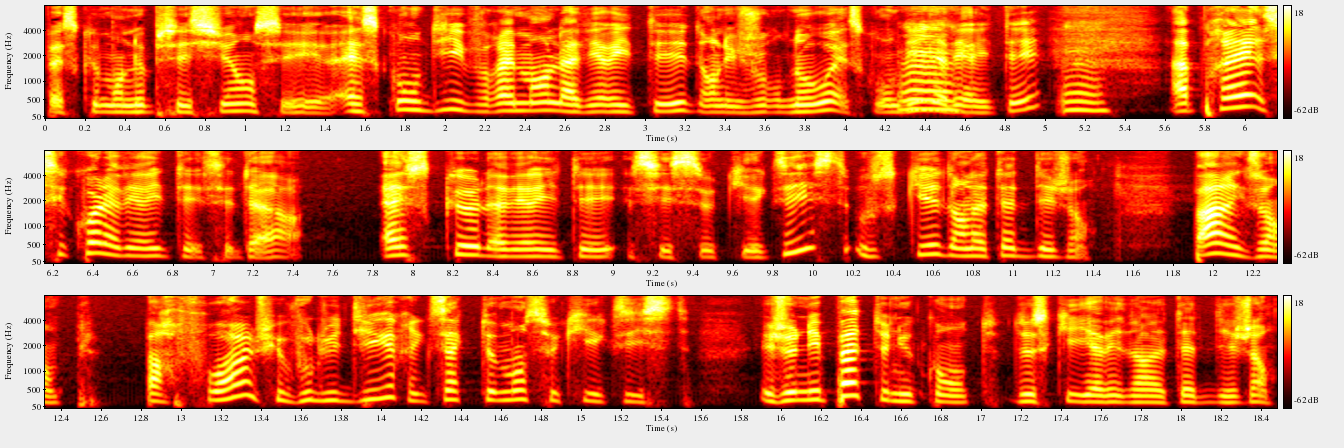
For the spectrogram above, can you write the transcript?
parce que mon obsession, c'est est-ce qu'on dit vraiment la vérité dans les journaux? Est-ce qu'on dit la mmh. vérité? Mmh. Après, c'est quoi la vérité? C'est-à-dire, est-ce que la vérité, c'est ce qui existe ou ce qui est dans la tête des gens? Par exemple, parfois, j'ai voulu dire exactement ce qui existe et je n'ai pas tenu compte de ce qu'il y avait dans la tête des gens.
